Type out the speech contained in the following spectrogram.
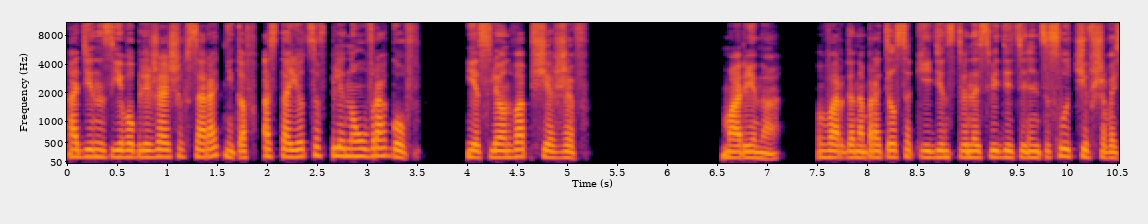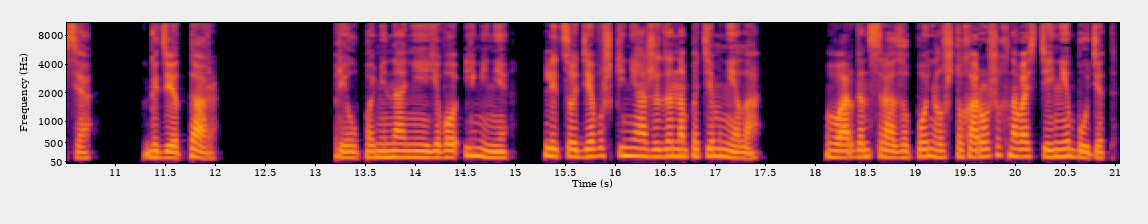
один из его ближайших соратников остается в плену у врагов, если он вообще жив. «Марина», — Варган обратился к единственной свидетельнице случившегося. «Где Тар?» При упоминании его имени лицо девушки неожиданно потемнело. Варган сразу понял, что хороших новостей не будет.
